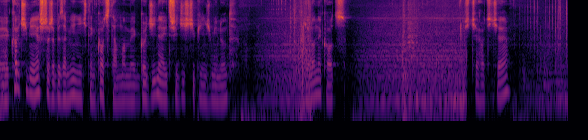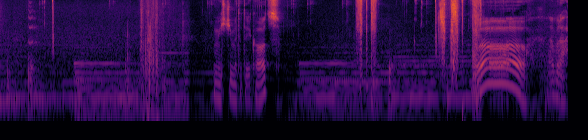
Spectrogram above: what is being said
Yy, Korci mnie jeszcze, żeby zamienić ten koc tam. Mamy godzinę i 35 minut. Zielony koc. Chodźcie, chodźcie. Umieścimy tutaj koc. Wow, dobra.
